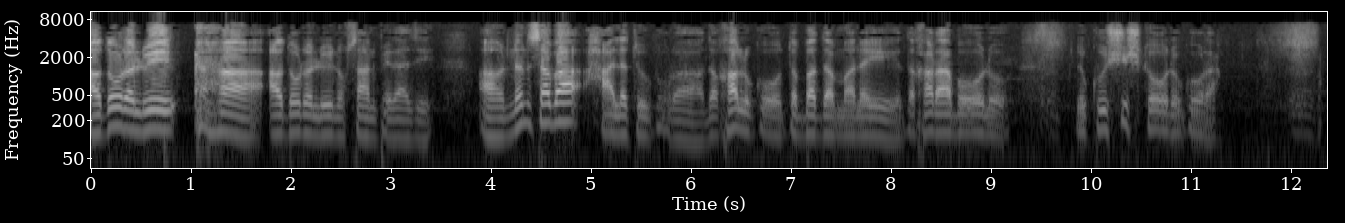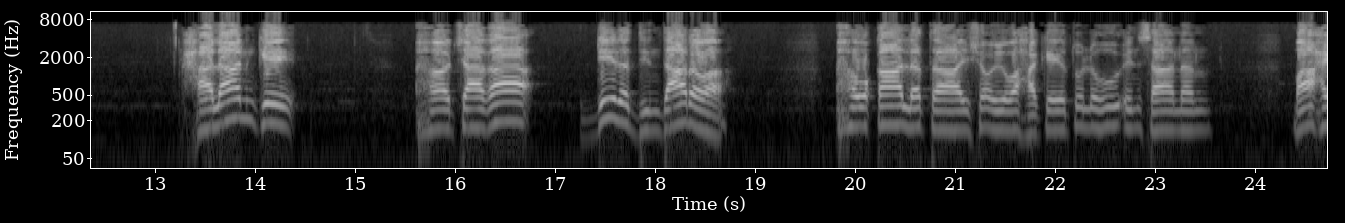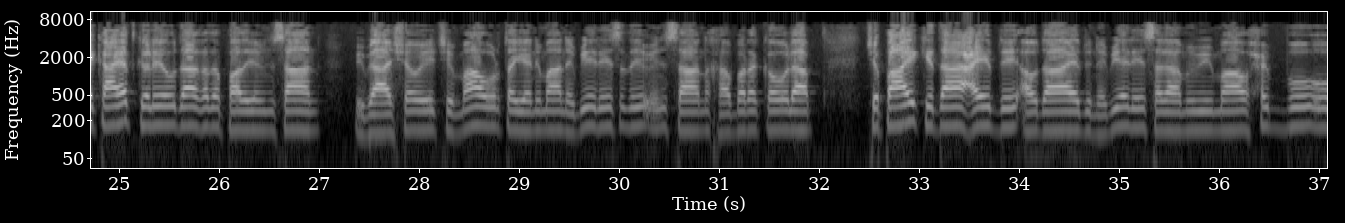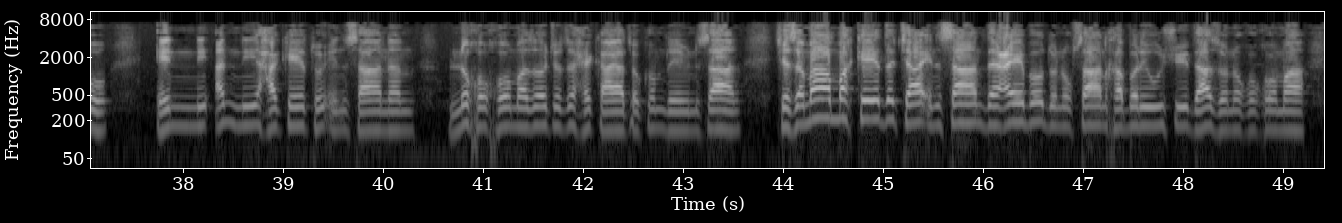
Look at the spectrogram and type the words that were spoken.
او دور لوی او دور لوی نقصان پی راځي او نن سبا حالت وګوره د خلکو د بدمنۍ د خرابولو د کوشش کولو ګوره حالان کې چاغا ډیر دیندار وا وقالت عائشه یو حکیت له انسانن ما حکایت کړو دا غد پر یو انسان بیا شوې چې ما ورته یعنی ما نبی له سره یو انسان خبره کوله چې پای کې دا عیب دی او دا عیب دی نبی علیہ السلام وی ما احب انی انی حکیت انسانا نخ خو مزو چې زه حکایت کوم د انسان چې زما مخکې د چا انسان د عیب او د نقصان خبرې وشي دا زنه خو ما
